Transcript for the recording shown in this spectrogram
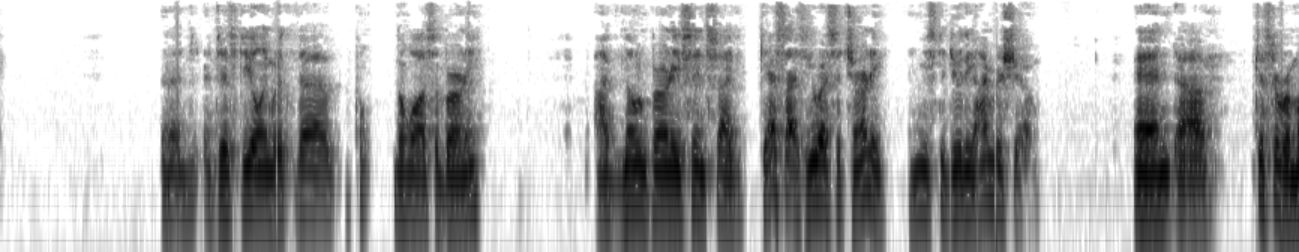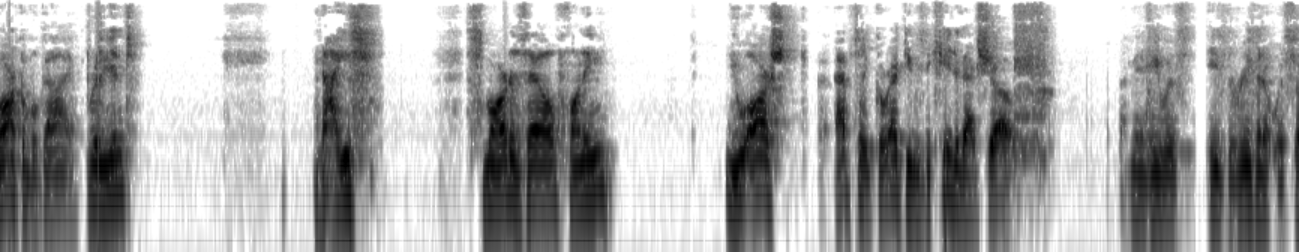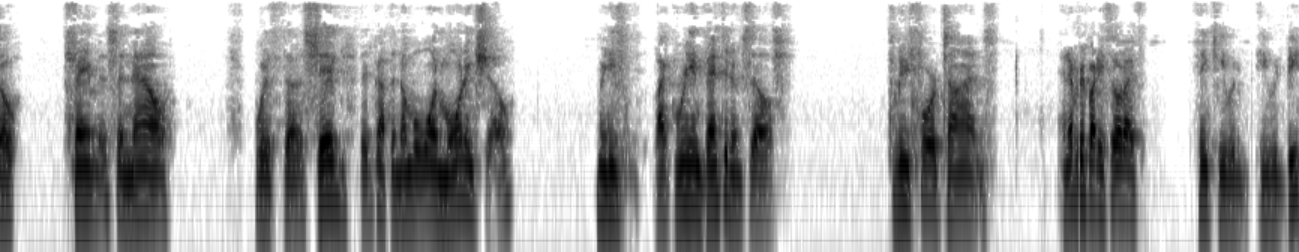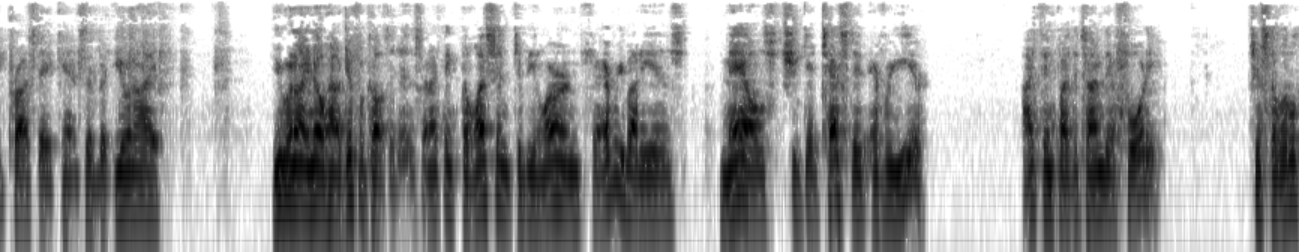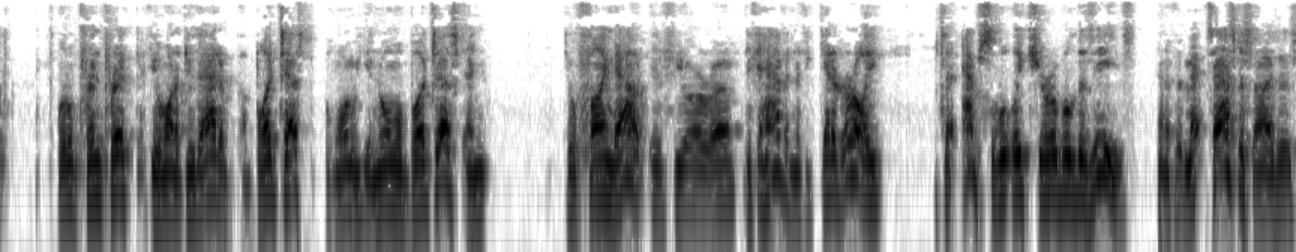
Uh, just dealing with uh, the loss of Bernie. I've known Bernie since I guess I was U.S. attorney and used to do the Imus show, and uh, just a remarkable guy, brilliant, nice, smart as hell, funny. You are absolutely correct. He was the key to that show. I mean, he was, he's the reason it was so famous. And now with uh, Sid, they've got the number one morning show. I mean, he's like reinvented himself three, four times. And everybody thought I think he would, he would beat prostate cancer, but you and I, you and I know how difficult it is. And I think the lesson to be learned for everybody is males should get tested every year. I think by the time they're 40, just a little little print prick. If you want to do that, a, a blood test along with your normal blood test, and you'll find out if you're uh, if you have it. And if you get it early, it's an absolutely curable disease. And if it metastasizes,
